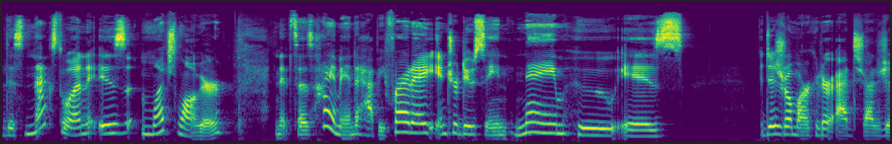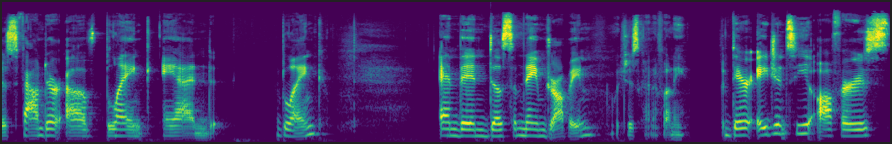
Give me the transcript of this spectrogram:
This next one is much longer and it says, Hi, Amanda, happy Friday. Introducing name, who is a digital marketer, ad strategist, founder of blank and blank, and then does some name dropping, which is kind of funny. Their agency offers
